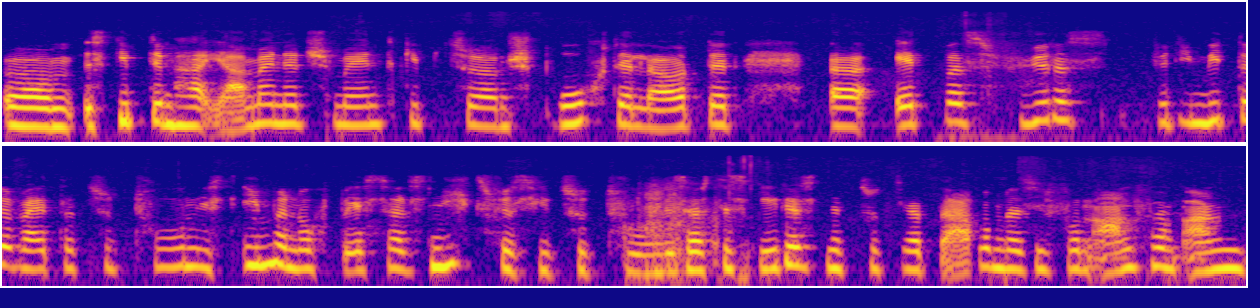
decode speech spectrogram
ähm, es gibt im HR-Management gibt so einen Spruch, der lautet, äh, etwas für das für die Mitarbeiter zu tun, ist immer noch besser als nichts für sie zu tun. Das heißt, es geht jetzt nicht so sehr darum, dass ich von Anfang an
